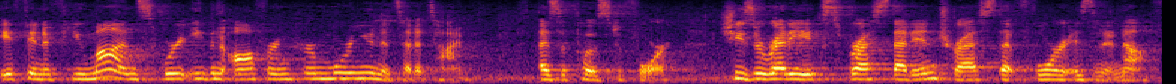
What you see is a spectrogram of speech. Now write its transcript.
if in a few months we're even offering her more units at a time, as opposed to four. She's already expressed that interest that four isn't enough.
